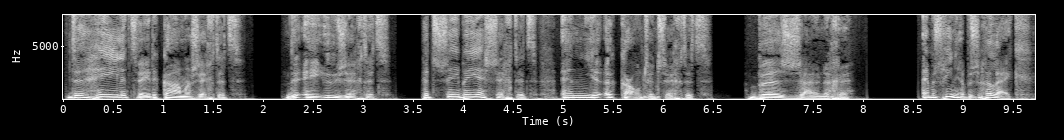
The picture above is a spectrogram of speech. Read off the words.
De hele Tweede Kamer zegt het. De EU zegt het. Het CBS zegt het. En je accountant zegt het. Bezuinigen. En misschien hebben ze gelijk.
